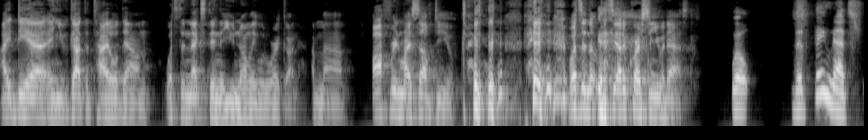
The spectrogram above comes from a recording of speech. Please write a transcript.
idea and you've got the title down, what's the next thing that you normally would work on? I'm uh, offering myself to you. what's, the, what's the other question you would ask? Well, the thing that's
